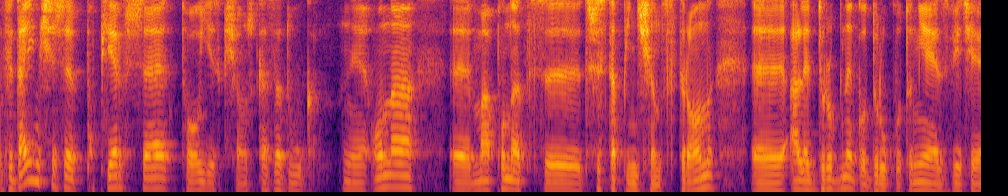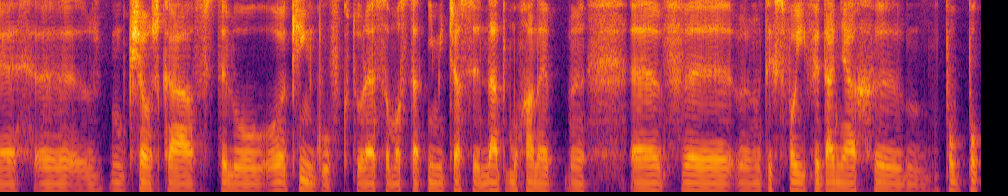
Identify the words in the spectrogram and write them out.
Wydaje mi się, że po pierwsze to jest książka za długa. Ona E, ma ponad 350 e, stron, e, ale drobnego druku. To nie jest, wiecie, książka w stylu Kingów, które są ostatnimi czasy nadmuchane w tych swoich wydaniach po, po,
